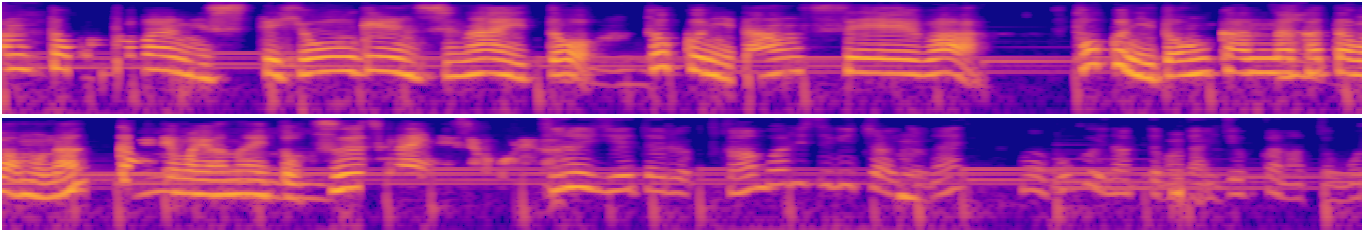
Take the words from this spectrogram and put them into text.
ゃんと言葉にして表現しないと、特に男性は、特に鈍感な方はもう何回でも言わないと通じないんですよ、これそれ言えてる。頑張りすぎちゃうとね、もう僕いなくても大丈夫かなって思っ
